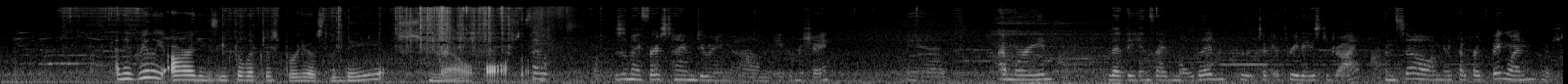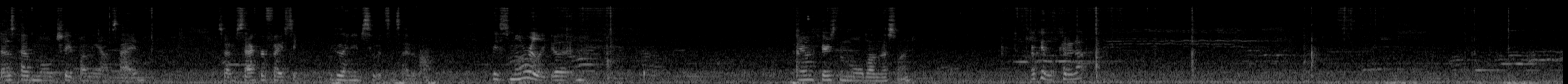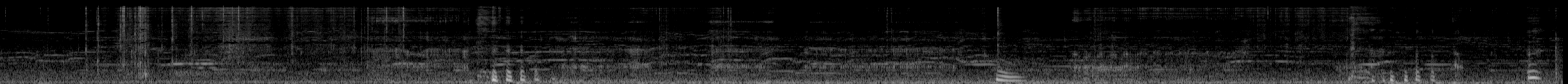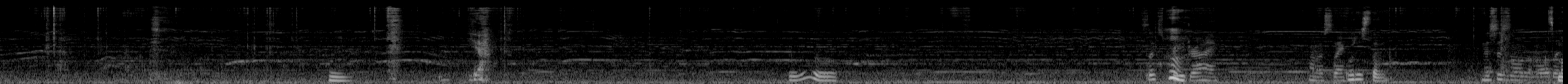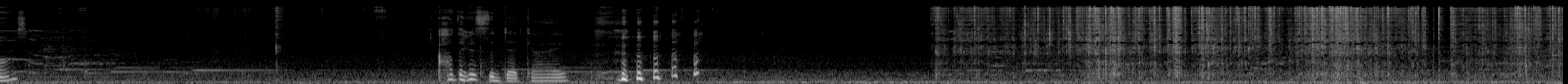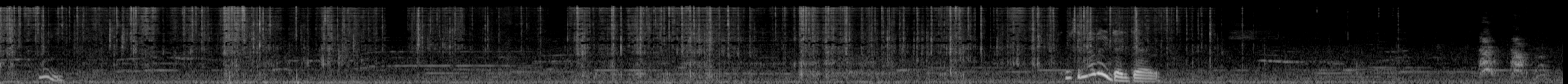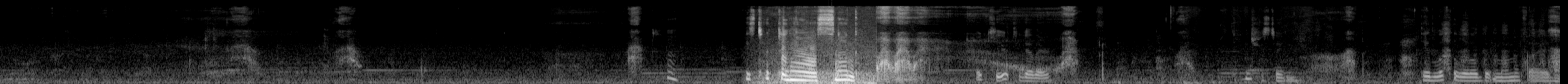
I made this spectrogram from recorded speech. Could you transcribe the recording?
And they really are these eucalyptus burritos. They smell awesome. So, this is my first time doing um, paper mache, and I'm worried that the inside molded because it took it three days to dry. And so I'm going to cut apart the big one, which does have mold shape on the outside. So I'm sacrificing because I need to see what's inside of them. They smell really good. Now here's the mold on this one. Okay, let's cut it up. Hmm. Hmm. Yeah. Ooh. This looks pretty dry, honestly. What is that? This is the one that molded. It's moss? Oh, there's the dead guy. hmm. There's another dead guy. He's tucked in there all snug. They're cute together. Interesting. They look a little bit mummified.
